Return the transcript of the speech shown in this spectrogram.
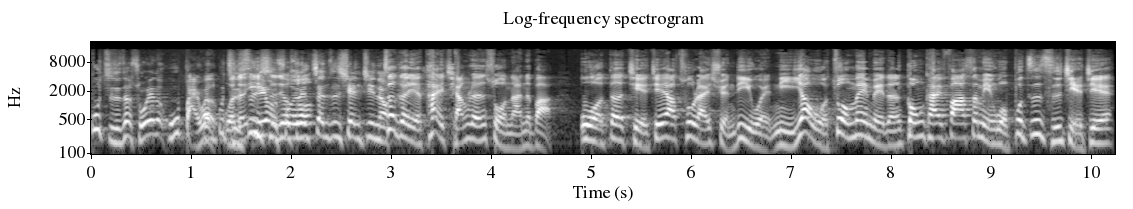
不止这所谓的五百万，不只是用所谓的政治现金哦，这个也太强人所难了吧。我的姐姐要出来选立委，你要我做妹妹的人公开发声明，我不支持姐姐，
